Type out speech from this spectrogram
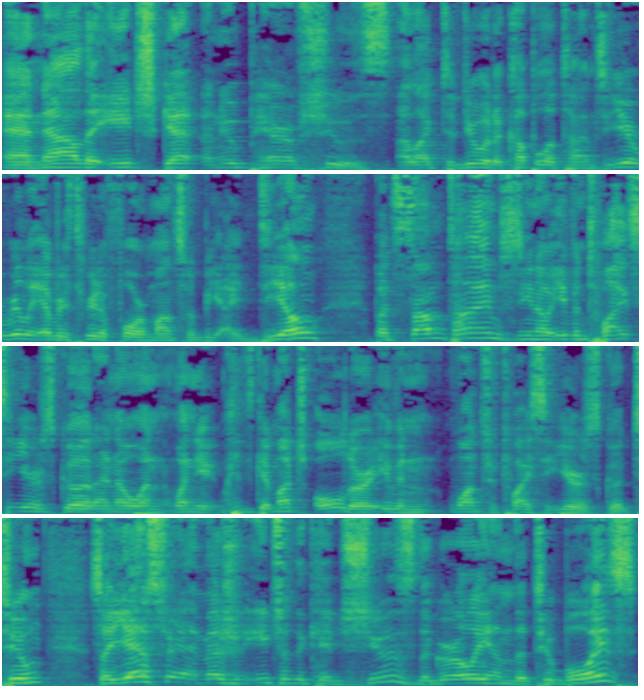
and now they each get a new pair of shoes. I like to do it a couple of times a year. Really, every three to four months would be ideal. But sometimes, you know, even twice a year is good. I know when, when you kids get much older, even once or twice a year is good too. So yesterday I measured each of the kids' shoes, the girlie and the two boys,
